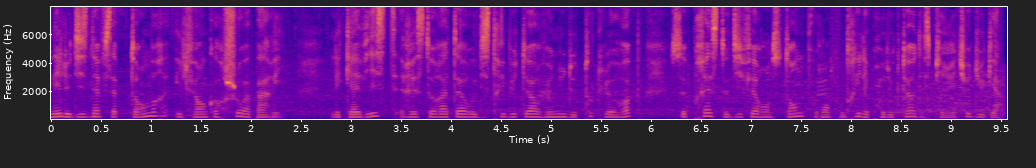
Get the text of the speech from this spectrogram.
On est le 19 septembre, il fait encore chaud à Paris. Les cavistes, restaurateurs ou distributeurs venus de toute l'Europe se pressent aux différents stands pour rencontrer les producteurs des spiritueux du gars.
